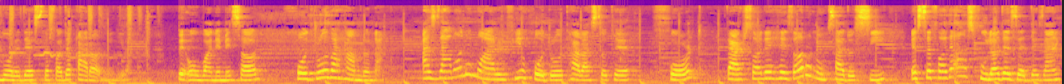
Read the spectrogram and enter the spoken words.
مورد استفاده قرار می گیرند. به عنوان مثال خودرو و حمل و نقل از زمان معرفی خودرو توسط فورد در سال 1930 استفاده از فولاد ضد زنگ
